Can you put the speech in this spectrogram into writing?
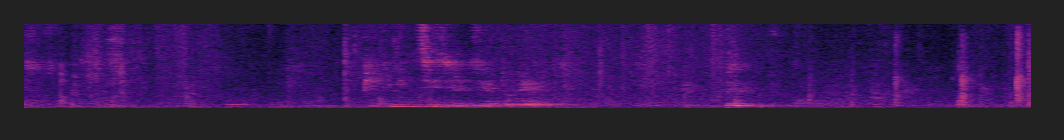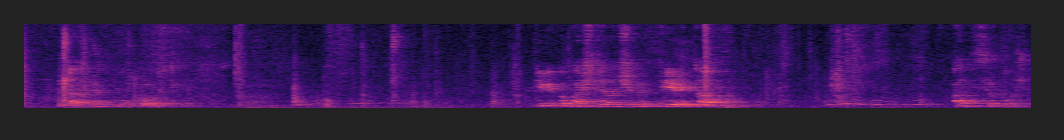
Ісуса. Підніміть ці зір, зір туди. На хрест Покровський. І ви побачите очима віри там, Ангельця Божого.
